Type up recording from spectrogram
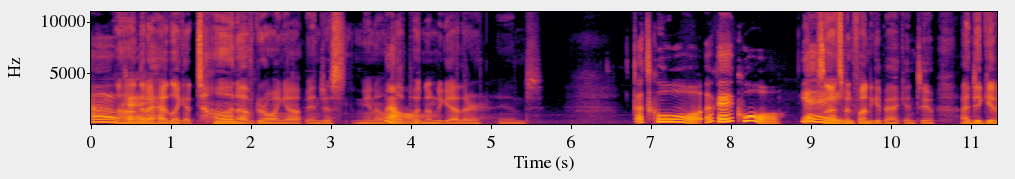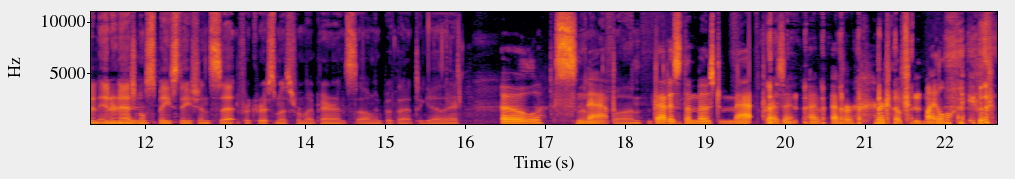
Oh, uh, okay. that I had like a ton of growing up, and just you know love putting them together. And That's cool. Okay, cool. Yay. so that's been fun to get back into. I did get an International Mm-hmm. Space Station set for Christmas from my parents, so I'm gonna put that together. Oh, snap. That is the most Matt present I've ever heard of in my life.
